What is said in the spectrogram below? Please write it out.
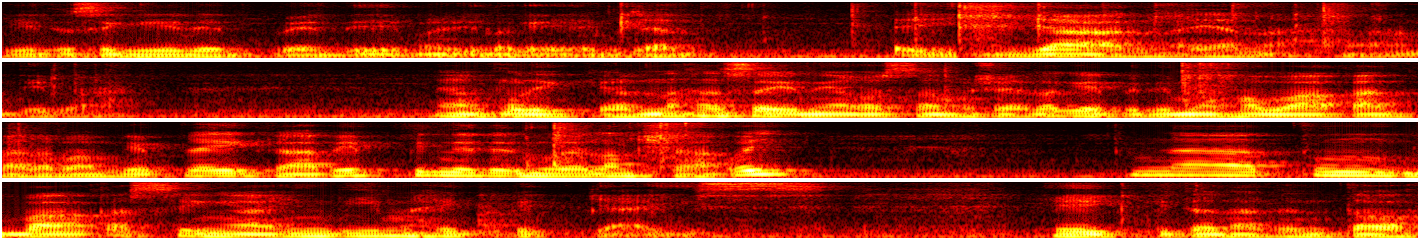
Dito sa gilid, pwede mo ilagay yan dyan. Ayan, ayan na. Ah, di ba? Yung clicker. Nasa sa'yo niya kung mo siya lagay. Pwede mong hawakan para pag play ka. Pipindutin mo lang siya. Uy! Natumba kasi nga hindi mahigpit guys. Higpitan natin to.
